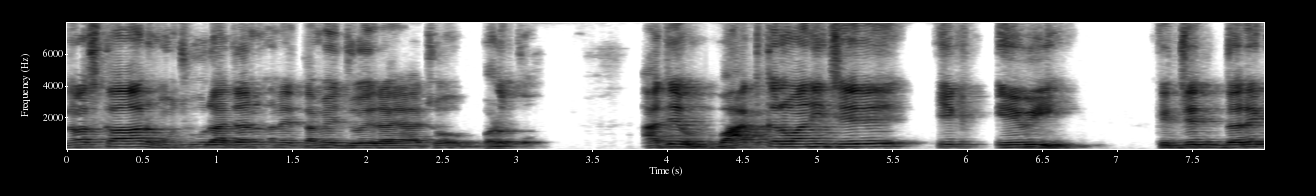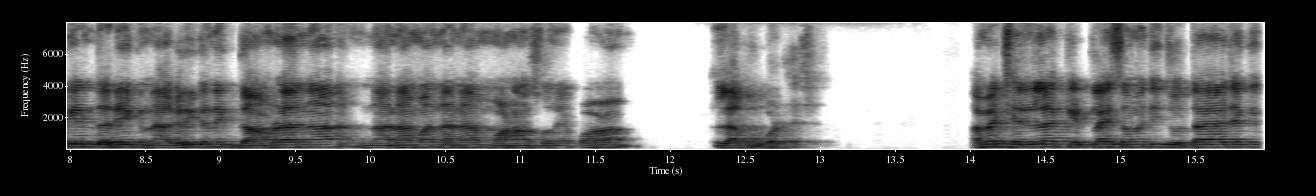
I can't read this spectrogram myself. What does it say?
નમસ્કાર, હું છું રાજન અને તમે જોઈ રહ્યા છો ભડકો. આજે વાત કરવાની છે એક એવી કે જે દરેકે દરેક નાગરિક અને ગામડાના નાનામાં નાના માણસોને પણ લાગુ પડે છે. અમે છેલ્લા કેટલાય સમયથી જોતા આવ્યા છે કે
